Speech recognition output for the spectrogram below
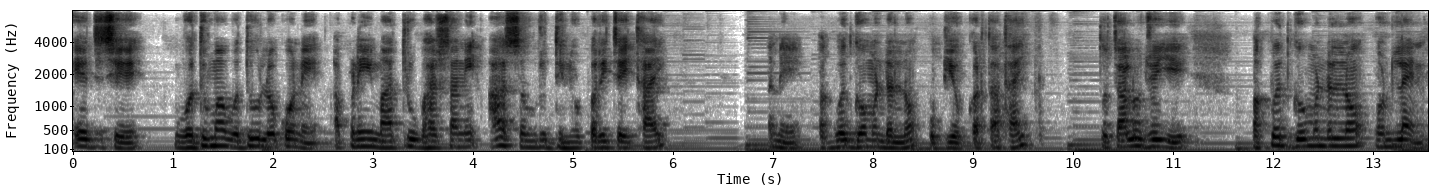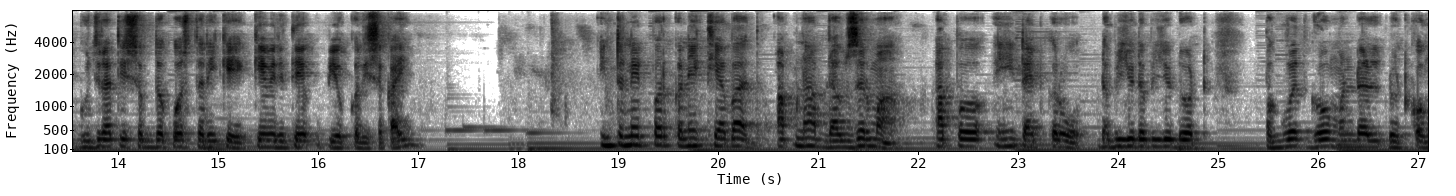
એ જ છે, વધુમાં વધુ લોકોને આપણી માતૃભાષાની આ સમૃદ્ધિનો પરિચય થાય અને ભગવદ્ ગોમંડલનો ઉપયોગ કરતા થાય. તો ચાલો જોઈએ, ભગવદ્ ગોમંડલનો ઓનલાઈન ગુજરાતી શબ્દકોશ તરીકે કેવી રીતે ઉપયોગ કરી શકાય? ઇન્ટરનેટ પર કનેક્ટ થયા બાદ આપના બ્રાઉઝરમાં આપ અહીં ટાઈપ કરો W W dot Bhagavadgomandal dot com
